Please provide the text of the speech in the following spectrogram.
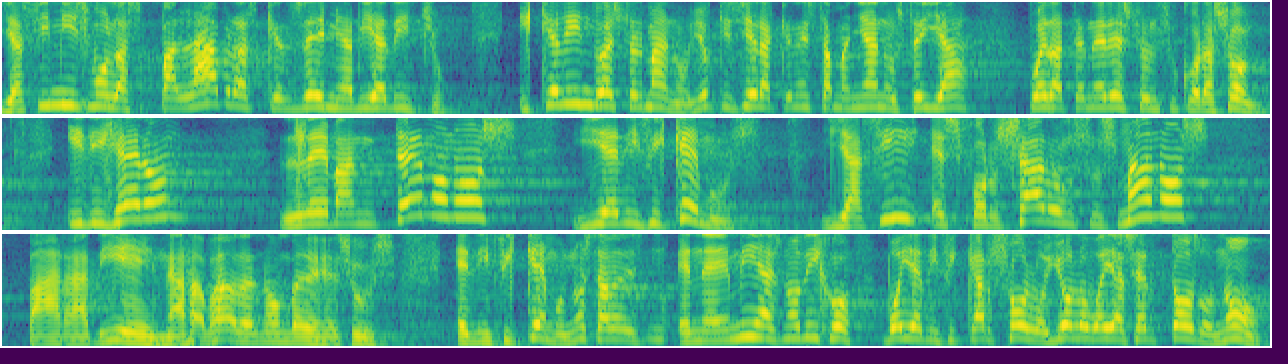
y asimismo las palabras que el rey me había dicho. Y qué lindo esto, hermano. Yo quisiera que en esta mañana usted ya pueda tener esto en su corazón. Y dijeron, levantémonos y edifiquemos. Y así esforzaron sus manos para bien. Alabado el nombre de Jesús. Edifiquemos. No estaba, en Nehemías no dijo, voy a edificar solo, yo lo voy a hacer todo. No,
